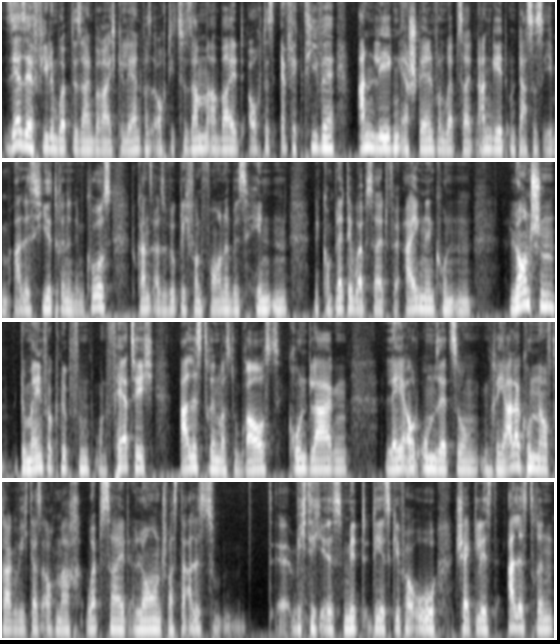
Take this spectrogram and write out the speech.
sehr, sehr viel im Webdesign-Bereich gelernt, was auch die Zusammenarbeit, auch das effektive Anlegen, Erstellen von Webseiten angeht. Und das ist eben alles hier drin in dem Kurs. Du kannst also wirklich von vorne bis hinten eine komplette Website für eigenen Kunden launchen, Domain verknüpfen und fertig. Alles drin, was du brauchst. Grundlagen, Layout, Umsetzung, ein realer Kundenauftrag, wie ich das auch mache, Website, Launch, was da alles zu, äh, wichtig ist mit DSGVO, Checklist, alles drin.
